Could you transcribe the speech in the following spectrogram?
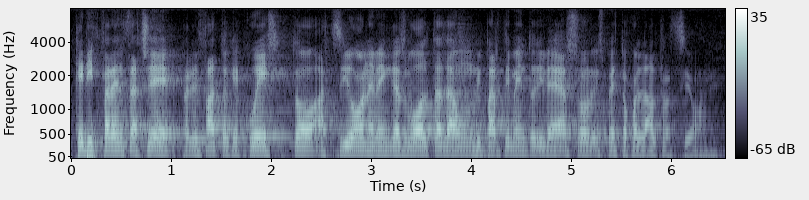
che differenza c'è per il fatto che questa azione venga svolta da un dipartimento diverso rispetto a quell'altra azione?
